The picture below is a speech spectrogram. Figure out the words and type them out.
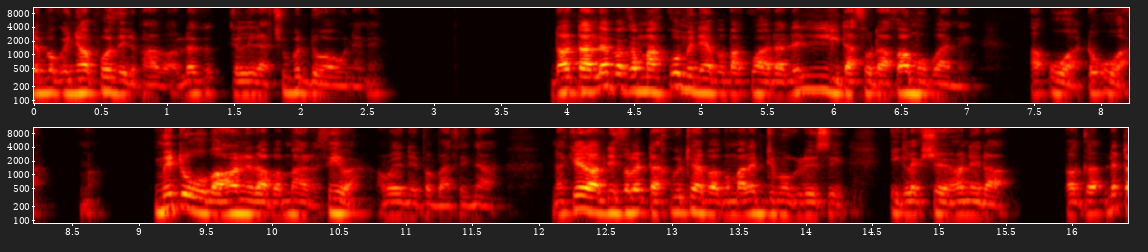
လဲပကညောဖိုးစီတဖာကောလဲကလေးတာချူပဒိုဝနေနေဒေါက်တာလဲပကမကိုမနေပပကွာတာလဲလီတာဆိုတာသောမပွားနေအိုအတိုအိုအနော်မီတိုဘာဟနေတာပမာစေးပါအဝဲနေပပစညာနကေရာဒီဆိုလက်တခုထဲပကမလဲဒီမိုကရေစီ election ဟနေတာပကလက်တ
